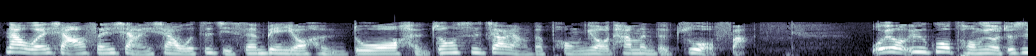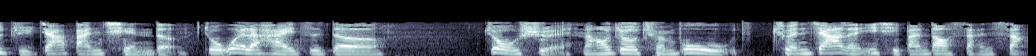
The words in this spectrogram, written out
那我也想要分享一下我自己身边有很多很重视教养的朋友他们的做法。我有遇过朋友，就是举家搬迁的，就为了孩子的就学，然后就全部全家人一起搬到山上，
